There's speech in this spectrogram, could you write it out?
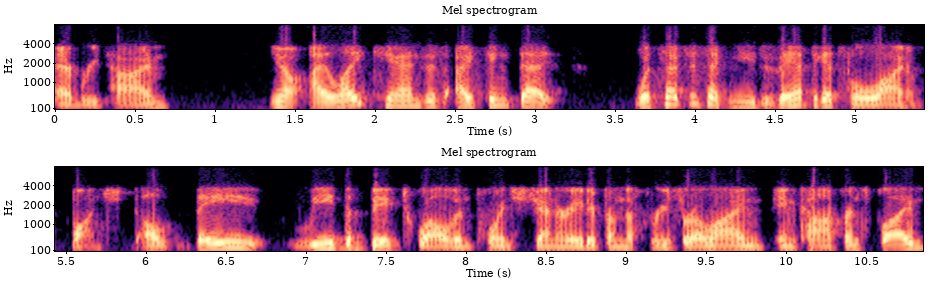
every time. You know, I like Kansas. I think that what Texas Tech needs is they have to get to the line a bunch. They lead the Big 12 in points generated from the free throw line in conference play.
